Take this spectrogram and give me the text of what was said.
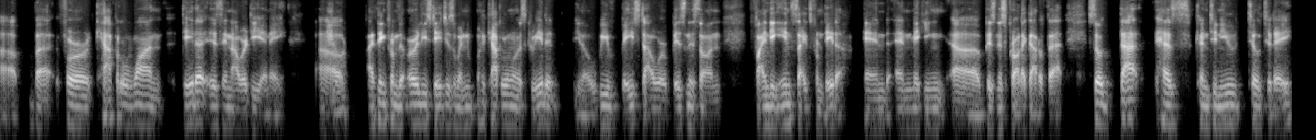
uh, but for capital one data is in our dna uh, sure. i think from the early stages when capital one was created you know we've based our business on finding insights from data and and making a uh, business product out of that so that has continued till today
